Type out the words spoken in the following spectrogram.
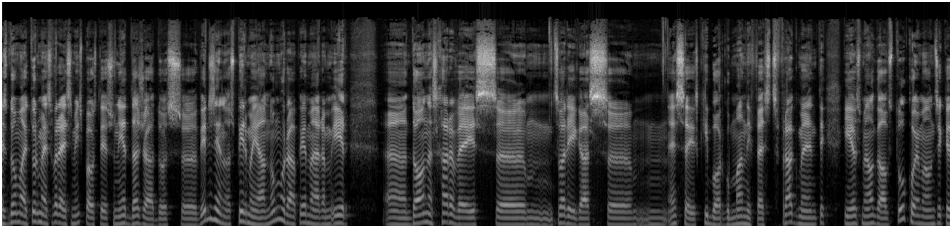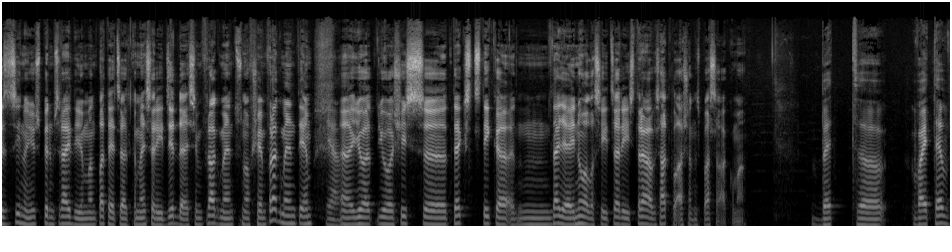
Es domāju, tur mēs varēsim izpausties un iet dažādos virzienos. Pirmajā numurā, piemēram, ir Uh, Donas Haravejas um, svarīgās um, esejas kiborgu manifests fragmenti Ievas Melgāvas tulkojumā, un cik es zinu, jūs pirms raidījuma man pateicāt, ka mēs arī dzirdēsim fragmentus no šiem fragmentiem, Jā. jo, jo šis teksts tika mm, daļēji nolasīts arī strāvas atklāšanas pasākumā. Bet uh, vai tev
